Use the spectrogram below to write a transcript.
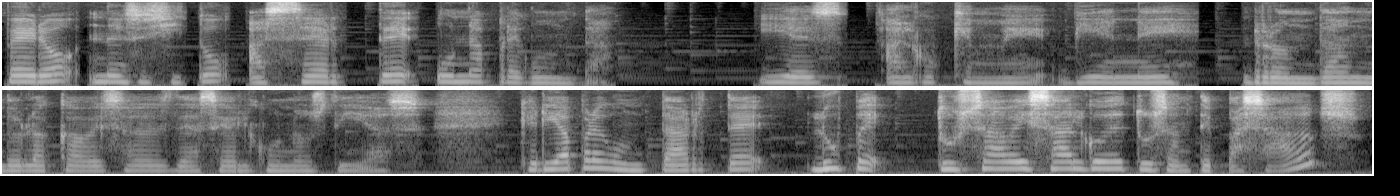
pero necesito hacerte una pregunta. Y es algo que me viene rondando la cabeza desde hace algunos días. Quería preguntarte, Lupe, ¿tú sabes algo de tus antepasados?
